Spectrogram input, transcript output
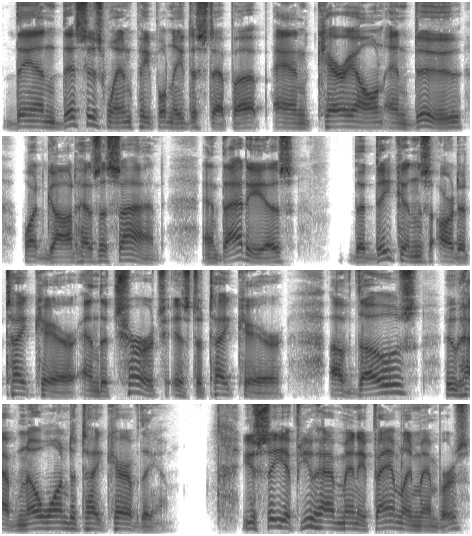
then this is when people need to step up and carry on and do what God has assigned. And that is the deacons are to take care and the church is to take care of those who have no one to take care of them. You see, if you have many family members,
